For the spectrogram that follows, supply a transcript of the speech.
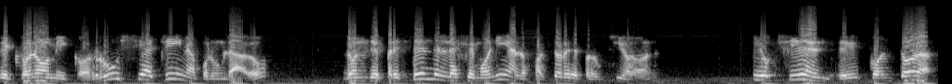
económicos, Rusia, China por un lado, donde pretenden la hegemonía en los factores de producción, y Occidente con toda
